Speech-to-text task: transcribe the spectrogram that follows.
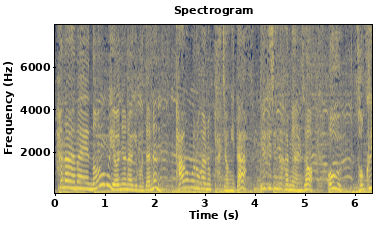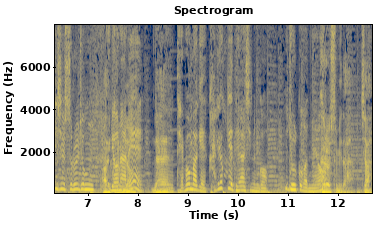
하나하나에 너무 연연하기보다는 다음으로 가는 과정이다. 이렇게 생각하면서, 어우, 더 큰 실수를 좀 아이, 면안에. 네. 어, 대범하게 가볍게 대하시는 거 좋을 것 같네요. 그렇습니다. 자,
